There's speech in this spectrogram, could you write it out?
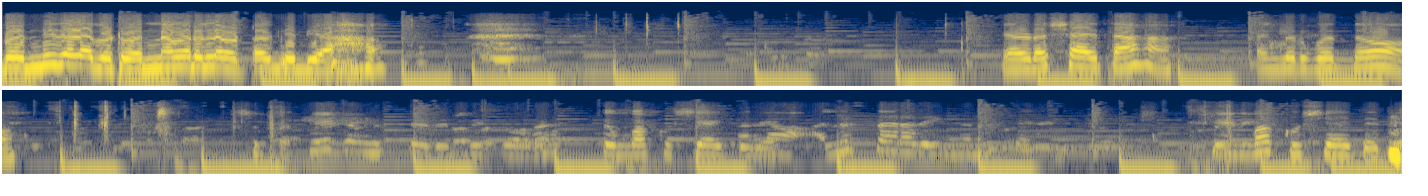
ಬಂದಿದ್ದಾಳೆ ಬಟ್ ಒನ್ ಅವರ್ ಅಲ್ಲೇ ಹೊಟ್ಟೋಗಿದ್ಯಾ ಎರಡು ವರ್ಷ ಆಯ್ತಾ ಬೆಂಗಳೂರಿಗೆ ಬಂದು? ತುಂಬಾ ಖುಷಿ ಆಯ್ತಿದೆ ತುಂಬಾ ಖುಷಿ ಆಯ್ತೈತೆ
